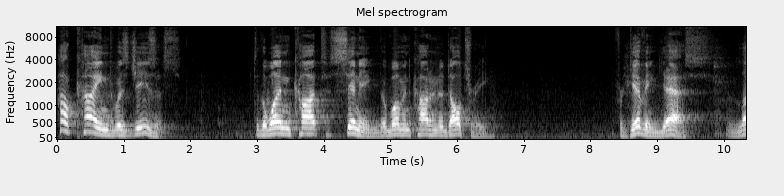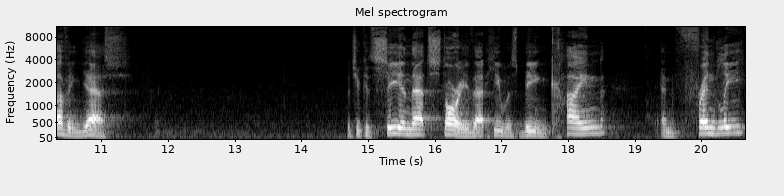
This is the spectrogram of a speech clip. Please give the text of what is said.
How kind was Jesus to the one caught sinning, the woman caught in adultery? Forgiving, yes. Loving, yes. But you could see in that story that he was being kind and friendly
